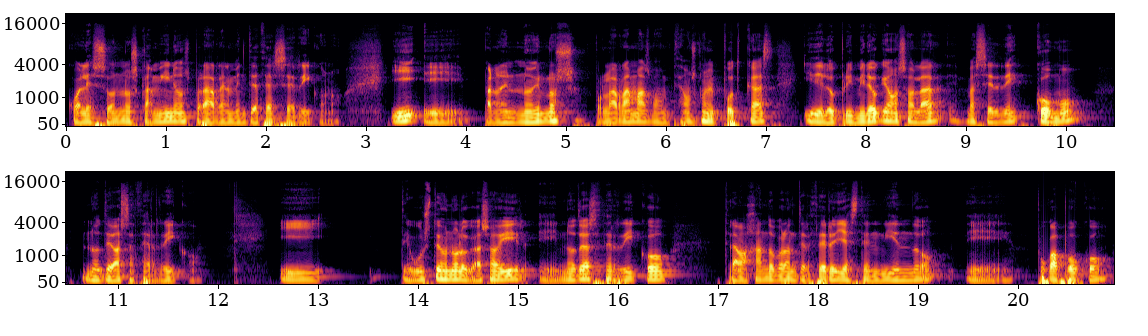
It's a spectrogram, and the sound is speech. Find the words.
cuáles son los caminos para realmente hacerse rico, ¿no? Y eh, para no irnos por las ramas, empezamos con el podcast y de lo primero que vamos a hablar va a ser de cómo no te vas a hacer rico. Y te guste o no lo que vas a oír, eh, no te vas a hacer rico trabajando para un tercero y ascendiendo eh, poco a poco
